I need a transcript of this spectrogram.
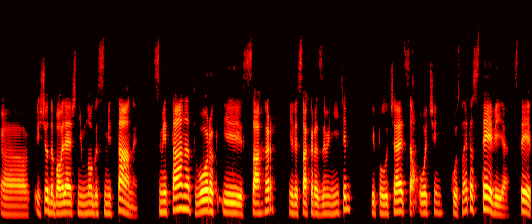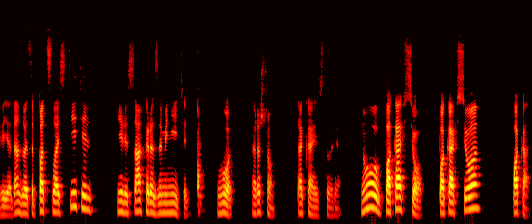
А, Еще добавляешь немного сметаны. Сметана, творог и сахар или сахарозаменитель. И получается очень вкусно. Это стевия, стевия, да, называется подсластитель или сахарозаменитель. Вот, хорошо, такая история. Ну, пока все. Пока все. Пока.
